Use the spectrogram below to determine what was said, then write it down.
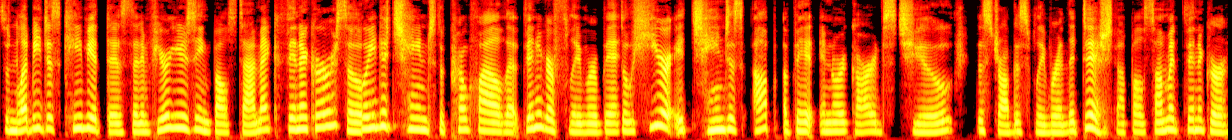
So let me just caveat this that if you're using balsamic vinegar, so going to change the profile of that vinegar flavor a bit. So here it changes up a bit in regards to the strongest flavor in the dish. That balsamic vinegar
